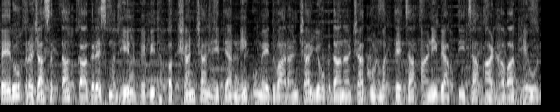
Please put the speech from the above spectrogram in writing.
पेरू प्रजासत्ताक काँग्रेसमधील विविध पक्षांच्या नेत्यांनी उमेदवारांच्या योगदानाच्या गुणवत्तेचा आणि व्याप्तीचा आढावा घेऊन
